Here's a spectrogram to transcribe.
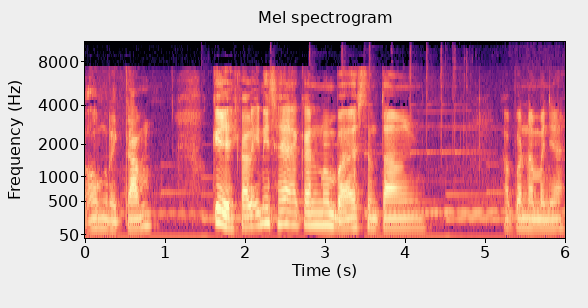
Oh, ngerekam. Oke, kali ini saya akan membahas tentang apa namanya?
